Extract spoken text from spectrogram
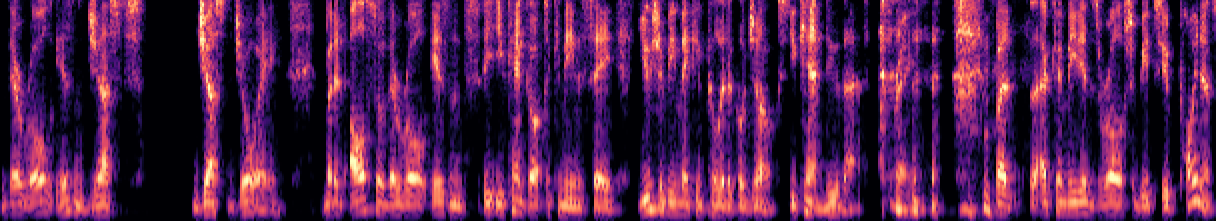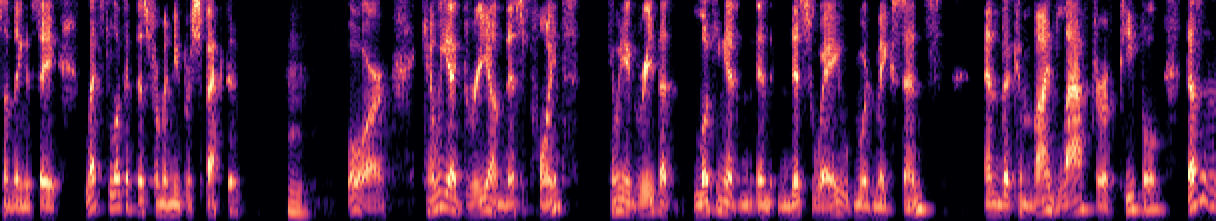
their role isn't just just joy, but it also their role isn't. You can't go up to comedians and say you should be making political jokes. You can't do that. Right. but a comedian's role should be to point at something and say, let's look at this from a new perspective. Hmm. Or can we agree on this point? Can we agree that looking at it in this way would make sense? And the combined laughter of people doesn't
